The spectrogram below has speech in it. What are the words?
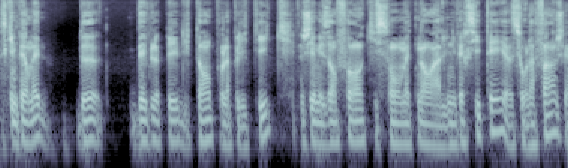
ce qui me permet de développer du temps pour la politique. J'ai mes enfants qui sont maintenant à l'université euh, sur la fin. J'ai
